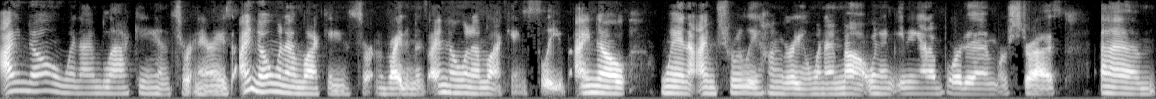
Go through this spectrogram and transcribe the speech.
I know when I'm lacking in certain areas. I know when I'm lacking certain vitamins. I know when I'm lacking sleep. I know when I'm truly hungry and when I'm not, when I'm eating out of boredom or stress. Um,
